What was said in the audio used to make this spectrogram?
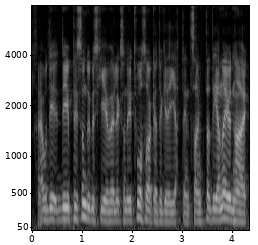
Så. Ja, och det, det är precis som du beskriver, liksom, det är två saker jag tycker är jätteintressanta. Det ena är ju den här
